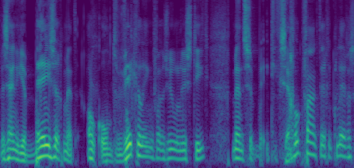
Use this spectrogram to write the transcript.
We zijn hier bezig met ook ontwikkeling van journalistiek. Mensen, ik, zeg ook vaak tegen collega's,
